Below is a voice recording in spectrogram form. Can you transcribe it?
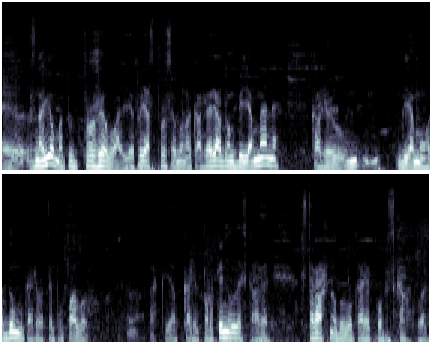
Е, знайома тут проживає. Я, то я спросив, вона каже, рядом біля мене, каже, біля мого дому, каже, оце попало. Так, я каже, прокинулись, каже, страшно було, каже, повскакувати.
